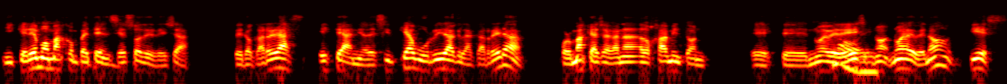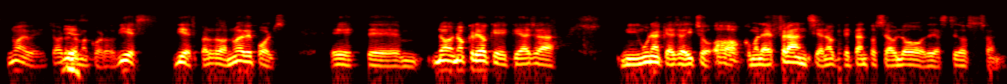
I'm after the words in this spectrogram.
Y queremos más competencia, eso desde ya. Pero carreras este año, decir qué aburrida que la carrera, por más que haya ganado Hamilton este, nueve No, de ellas, no, nueve, ¿no? Diez, nueve, yo ahora Diez. no me acuerdo, diez, diez, perdón, nueve poles. Este, no, no creo que, que haya ninguna que haya dicho, oh, como la de Francia, ¿no? Que tanto se habló de hace dos años.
